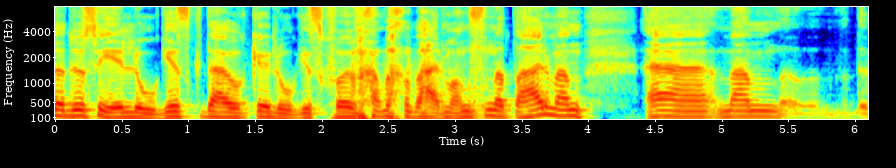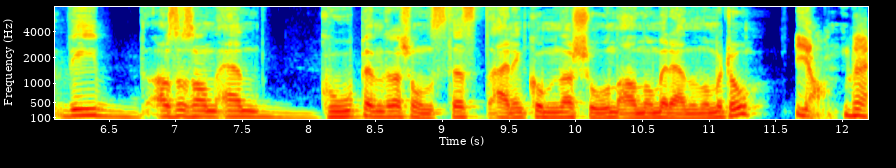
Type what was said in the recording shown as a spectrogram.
det du sier logisk, det er jo ikke logisk for hvermannsen dette her, men, eh, men vi Altså sånn en god penetrasjonstest er en kombinasjon av nummer én og nummer to? Ja, det,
